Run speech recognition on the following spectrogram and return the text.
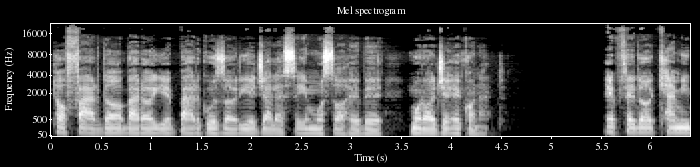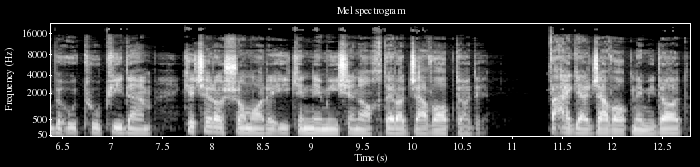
تا فردا برای برگزاری جلسه مصاحبه مراجعه کند. ابتدا کمی به او توپیدم که چرا شماره ای که نمی شناخته را جواب داده و اگر جواب نمی‌داد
